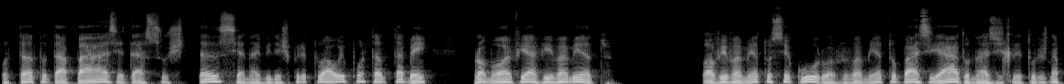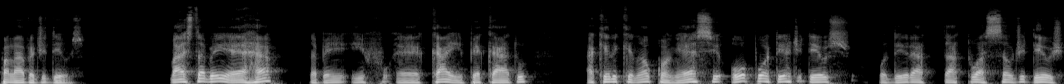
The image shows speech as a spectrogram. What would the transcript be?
portanto, da base, da substância na vida espiritual e, portanto, também promove avivamento. O avivamento seguro, o avivamento baseado nas Escrituras, na palavra de Deus. Mas também erra, também é, cai em pecado aquele que não conhece o poder de Deus, o poder da atuação de Deus.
